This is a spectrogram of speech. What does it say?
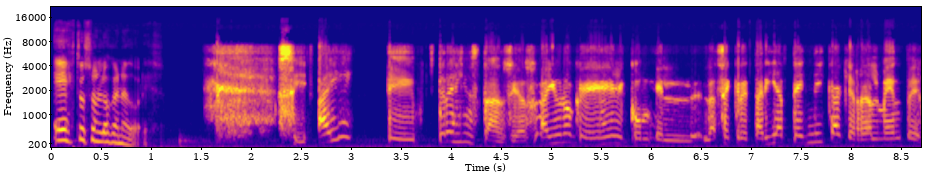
estos son los ganadores? Sí, hay eh, tres instancias. Hay uno que es la Secretaría Técnica, que realmente es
